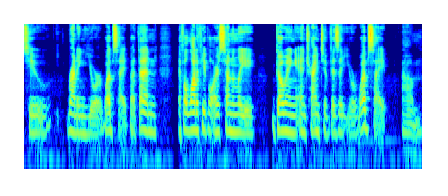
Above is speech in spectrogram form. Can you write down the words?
to running your website. But then if a lot of people are suddenly going and trying to visit your website, um,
